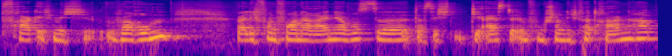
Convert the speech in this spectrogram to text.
frage ich mich, warum weil ich von vornherein ja wusste, dass ich die erste Impfung schon nicht vertragen habe.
